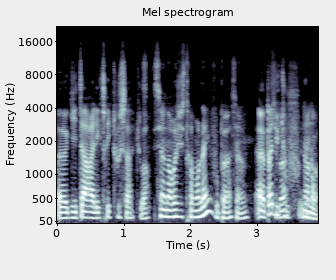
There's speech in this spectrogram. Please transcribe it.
guitare électrique, tout ça, tu vois. C'est un enregistrement live ou pas ça? Pas du tout, non, non.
